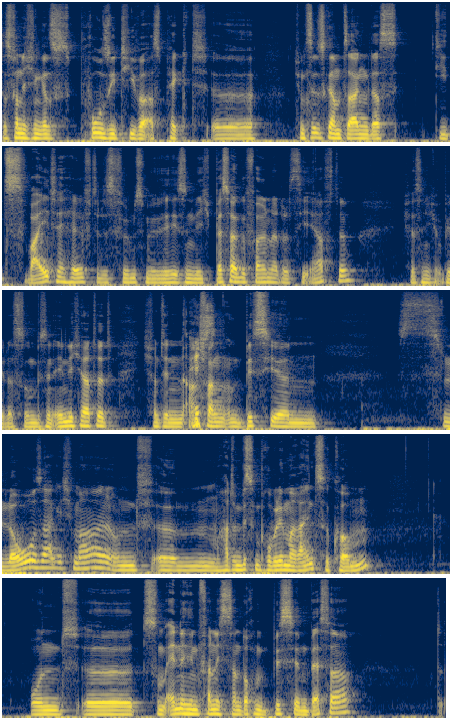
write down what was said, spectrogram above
das fand ich ein ganz positiver Aspekt. Äh, ich muss insgesamt sagen, dass die zweite Hälfte des Films mir wesentlich besser gefallen hat als die erste. Ich weiß nicht, ob ihr das so ein bisschen ähnlich hattet. Ich fand den Anfang ein bisschen slow, sag ich mal, und ähm, hatte ein bisschen Probleme reinzukommen. Und äh, zum Ende hin fand ich es dann doch ein bisschen besser. D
